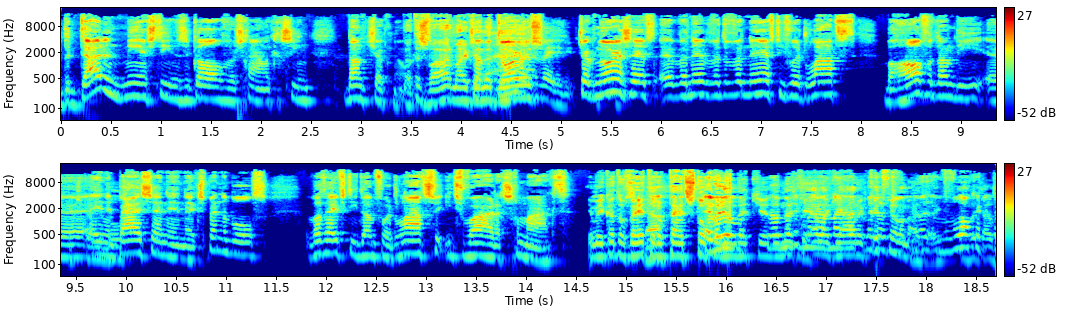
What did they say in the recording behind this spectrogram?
beduidend meer Steven Seagal waarschijnlijk gezien dan Chuck Norris. Dat is waar, maar ik Chuck ben het Norris-. Chuck Norris heeft, eh, wanneer, wanneer- heeft hij voor het laatst, behalve dan die eh ene Expendables. bijzijn in Expendables, wat heeft hij dan voor het laatste iets waardigs gemaakt? Ja, maar je kan toch beter Ja. op tijd stoppen Ik bedoel, dan dat je, dan dat ik je elk met- jaar een kutfilm uitbrengt. Walker, dat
